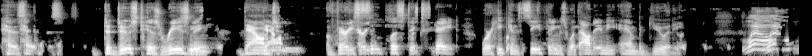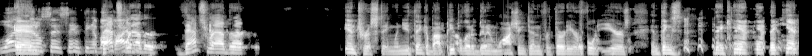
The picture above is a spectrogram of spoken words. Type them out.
has, has deduced his reasoning down to a very simplistic state where he can see things without any ambiguity. Well, why they And don't say the same thing about That's Biden? rather that's rather interesting when you think about people that have been in Washington for 30 or 40 years and things they can't they can't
